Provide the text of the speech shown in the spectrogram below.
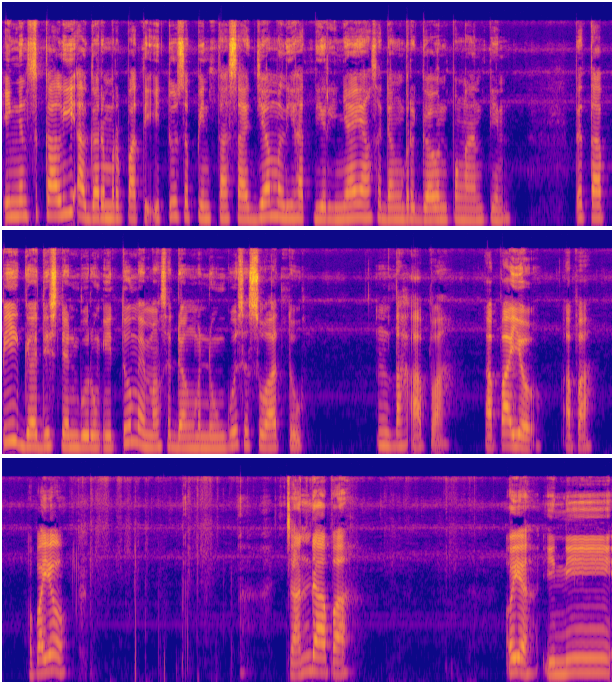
Ingin sekali agar merpati itu sepintas saja melihat dirinya yang sedang bergaun pengantin. Tetapi gadis dan burung itu memang sedang menunggu sesuatu. Entah apa. Apa yo? Apa? Apa yo? Canda apa? Oh ya, ini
